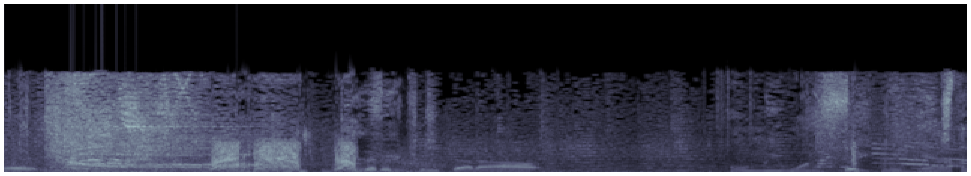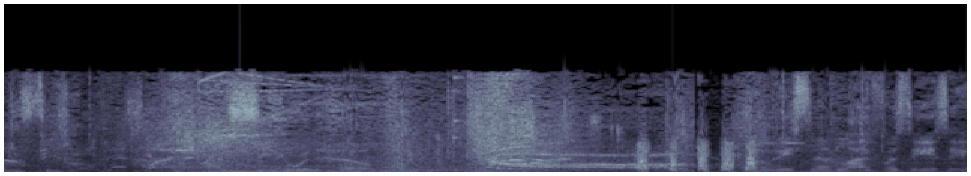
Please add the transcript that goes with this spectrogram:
But Savant didn't beat that out. Only one fate the down. defeated. See you in hell. Nobody said life was easy.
